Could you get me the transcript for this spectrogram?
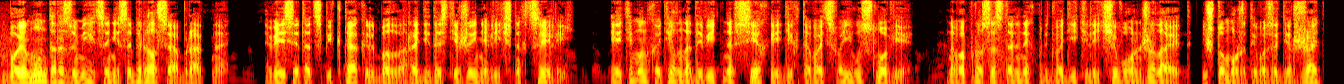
Боемунд, разумеется, не собирался обратно. Весь этот спектакль был ради достижения личных целей. Этим он хотел надавить на всех и диктовать свои условия. На вопрос остальных предводителей, чего он желает и что может его задержать,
